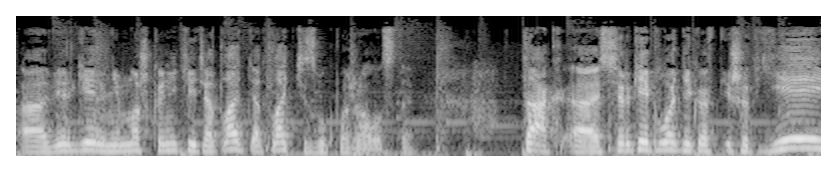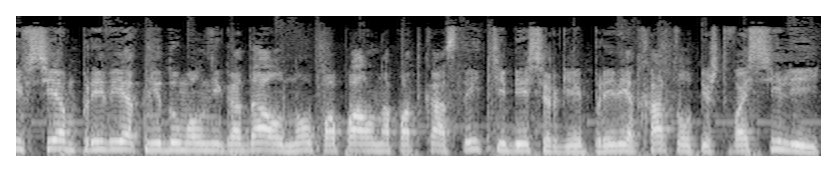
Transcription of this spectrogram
А, Вильгель, немножко Никите, отладь, отладьте звук, пожалуйста. Так, э, Сергей Плотников пишет, ей, всем привет, не думал, не гадал, но попал на подкаст. И тебе, Сергей, привет. Хартвелл пишет, Василий,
